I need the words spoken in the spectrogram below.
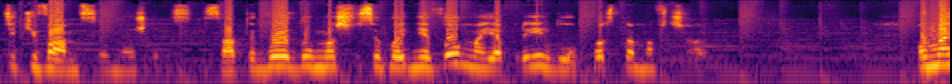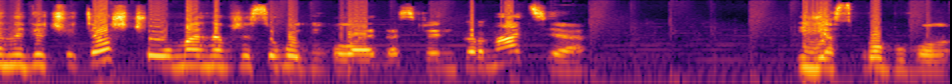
тільки вам це можу сказати, бо я думаю, що сьогодні вдома я приїду просто мовчати. У мене відчуття, що у мене вже сьогодні була якась реінкарнація, і я спробувала.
